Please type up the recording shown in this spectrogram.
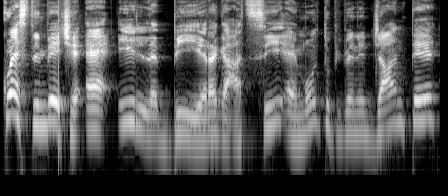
Questo invece è il B, ragazzi, è molto più pianeggiante.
